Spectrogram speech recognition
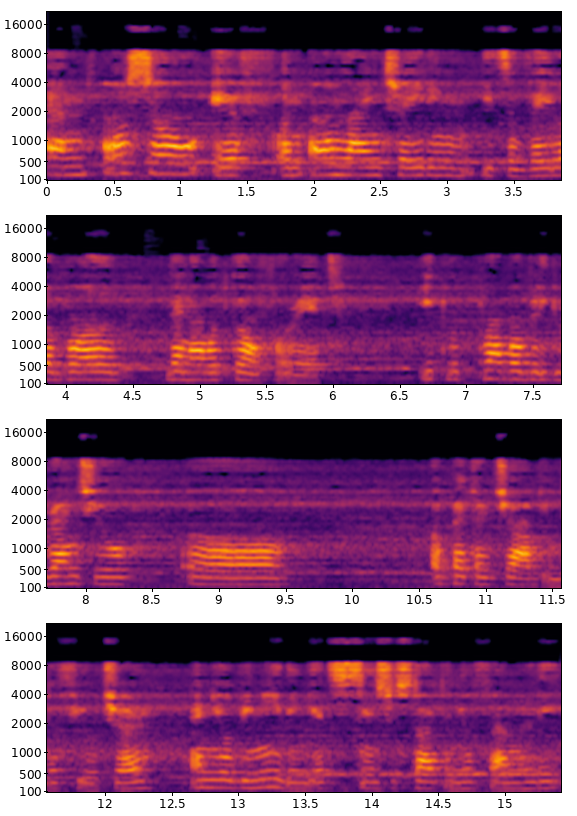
And also, if an online trading is available, then I would go for it. It would probably grant you uh, a better job in the future, and you'll be needing it since you start a new family.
